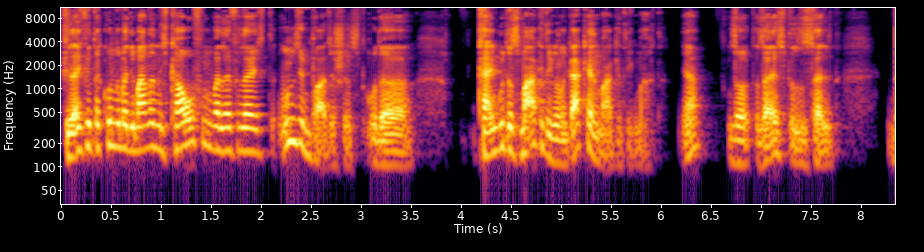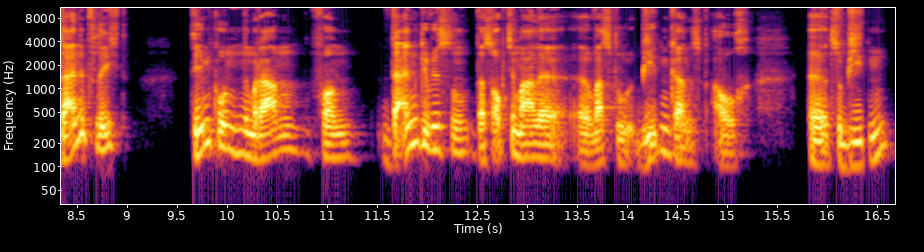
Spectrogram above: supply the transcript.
Vielleicht wird der Kunde bei dem anderen nicht kaufen, weil er vielleicht unsympathisch ist oder kein gutes Marketing oder gar kein Marketing macht. Ja, so das heißt, das ist halt deine Pflicht, dem Kunden im Rahmen von deinem Gewissen das Optimale, äh, was du bieten kannst, auch äh, zu bieten.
